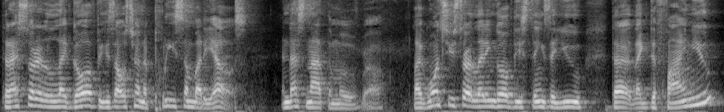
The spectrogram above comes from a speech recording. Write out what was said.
that I started to let go of because I was trying to please somebody else. And that's not the move, bro. Like once you start letting go of these things that you that like define you,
